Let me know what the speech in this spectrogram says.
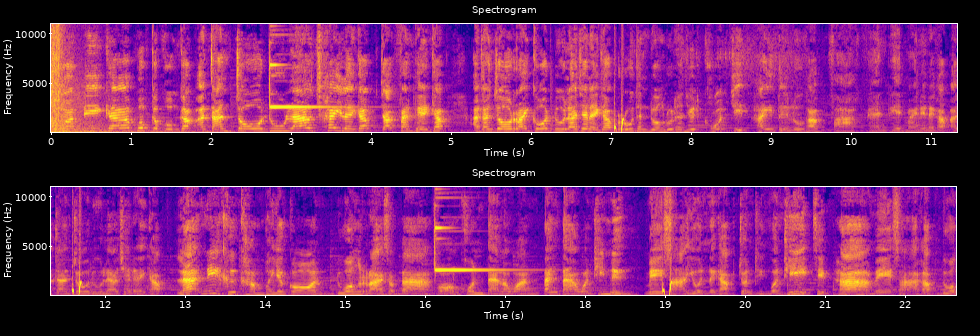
สวัสดีครับ พบกับผมครับ อาจารย์โจดูแล้วใช่เลยครับ จากแฟนเพจครับ อาจารย์โจไร้โค้ดดูแล้วใช่เลยครับ รู้ทันดวงรู้ทันชีวิตโค้ชจิตให้ตื่นรู้ครับ ฝากแฟนเพจใหม่นี้นะครับ อาจารย์โจดูแล้วใช่เลยครับ และนี่คือคำพยากรณ์ดวงรายสัปดาห์ของคนแต่ละวัน ตั้งแต่วันที่ 1 เมษายนนะครับ จนถึงวันที่ 15 เมษาครับ ดวง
